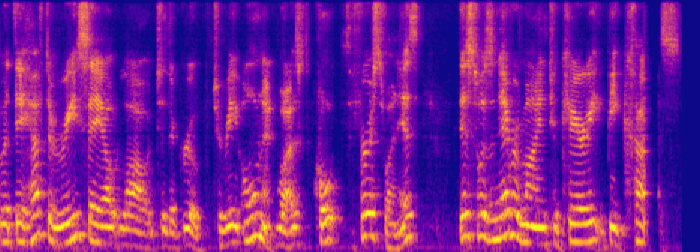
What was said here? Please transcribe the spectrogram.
what they have to re-say out loud to the group to re-own it was quote the first one is this was never mine to carry because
